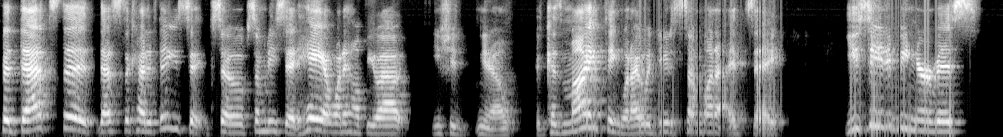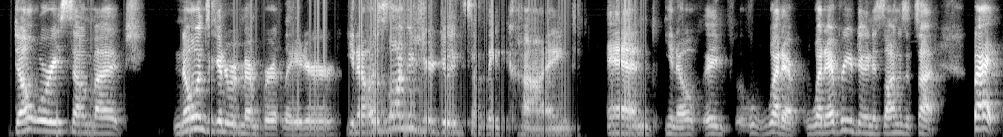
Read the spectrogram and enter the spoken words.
but that's the that's the kind of thing so, so if somebody said hey i want to help you out you should you know because my thing what i would do to someone i'd say you seem to be nervous don't worry so much no one's going to remember it later. You know, as long as you're doing something kind and you know eh, whatever whatever you're doing, as long as it's not. But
